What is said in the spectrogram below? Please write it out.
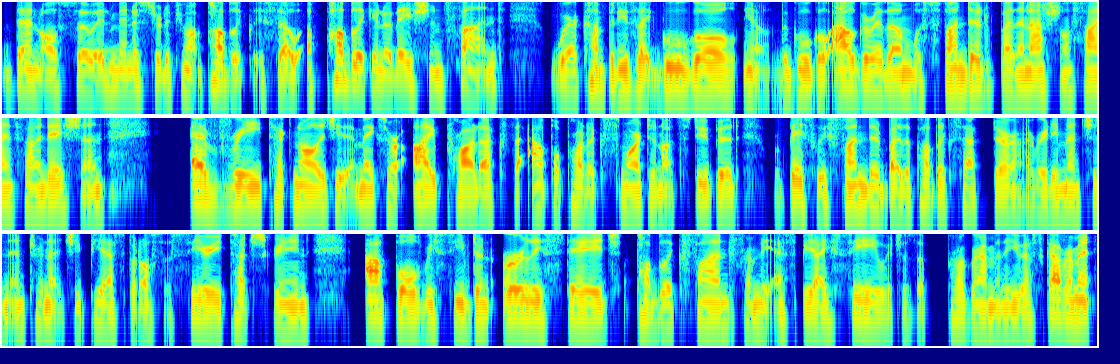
then also administered, if you want, publicly. So a public innovation fund where companies like Google, you know, the Google algorithm was funded by the National Science Foundation. Every technology that makes our i products, the Apple products, smart and not stupid, were basically funded by the public sector. I already mentioned internet GPS, but also Siri, touchscreen. Apple received an early stage public fund from the SBIC, which is a program in the US government.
